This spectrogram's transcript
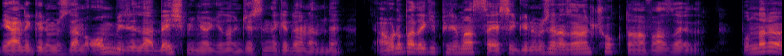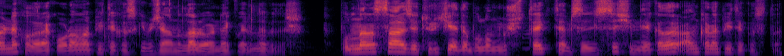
Yani günümüzden 11 ila 5 milyon yıl öncesindeki dönemde Avrupa'daki primat sayısı günümüze nazaran çok daha fazlaydı. Bunlara örnek olarak Oranopithekus gibi canlılar örnek verilebilir. Bunların sadece Türkiye'de bulunmuş tek temsilcisi şimdiye kadar Ankara Pithecus'tu.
